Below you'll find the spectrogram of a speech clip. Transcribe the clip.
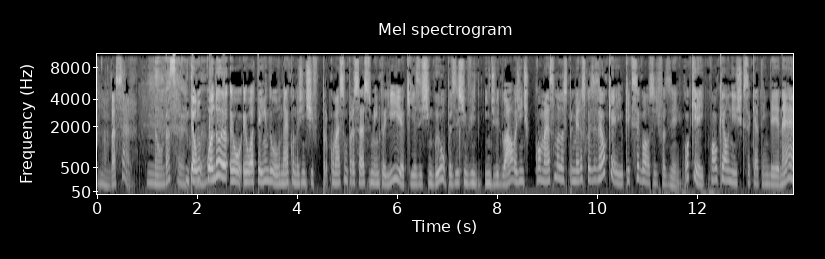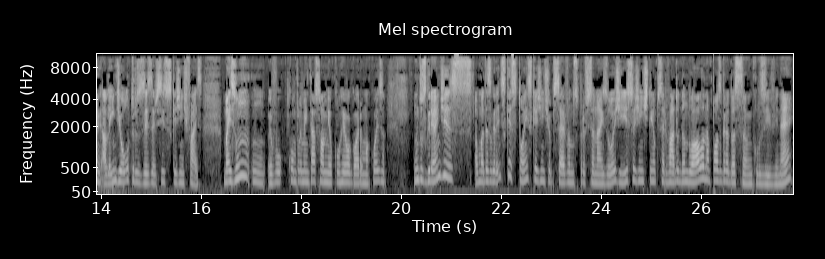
Não dá certo. Não dá certo. Então, né? quando eu, eu, eu atendo, né, quando a gente começa um processo de mentoria, que existe em grupo, existe em vi- individual, a gente começa, uma das primeiras coisas é, ok, o que, que você gosta de fazer? Ok, qual que é o nicho que você quer atender, né? Além de outros exercícios que a gente faz. Mas um, um eu vou complementar só, me ocorreu agora uma coisa. Um dos grandes, uma das grandes questões que a gente observa nos profissionais hoje, e isso a gente tem observado dando aula na pós-graduação, inclusive, né?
